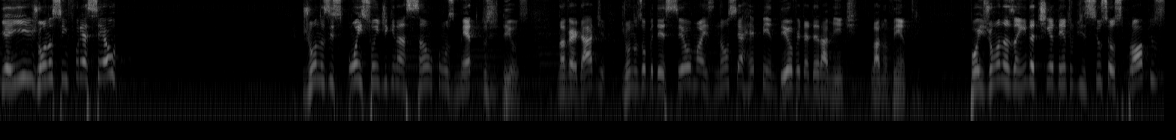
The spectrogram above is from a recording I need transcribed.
E aí Jonas se enfureceu. Jonas expõe sua indignação com os métodos de Deus. Na verdade, Jonas obedeceu, mas não se arrependeu verdadeiramente lá no ventre. Pois Jonas ainda tinha dentro de si os seus próprios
